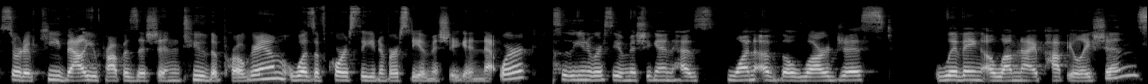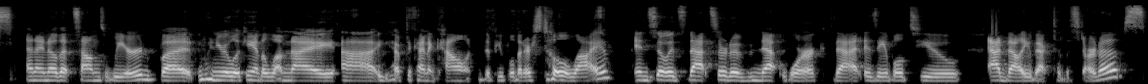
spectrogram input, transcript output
sort of key value proposition to the program was, of course, the University of Michigan network. So the University of Michigan has one of the largest living alumni populations. And I know that sounds weird, but when you're looking at alumni, uh, you have to kind of count the people that are still alive. And so it's that sort of network that is able to add value back to the startups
